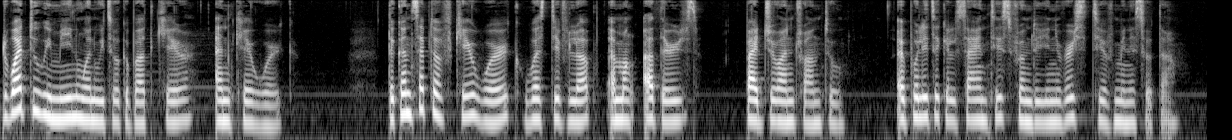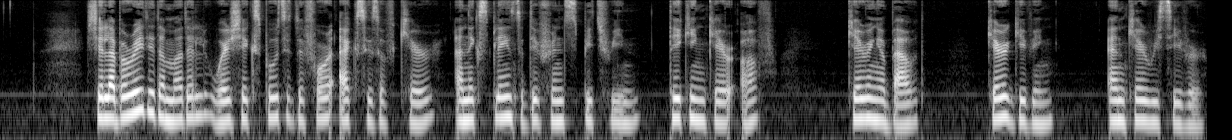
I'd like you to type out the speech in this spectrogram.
But what do we mean when we talk about care and care work? The concept of care work was developed, among others, by Joan Tronto, a political scientist from the University of Minnesota. She elaborated a model where she exposes the four axes of care and explains the difference between taking care of, caring about, caregiving, and care receiver.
